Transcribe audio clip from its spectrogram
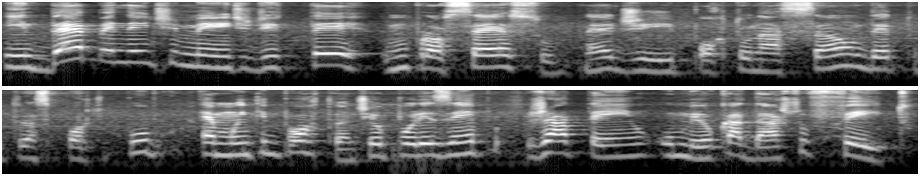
independentemente de ter um processo né, de importunação dentro do transporte público, é muito importante. Eu, por exemplo, já tenho tenho o meu cadastro feito.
